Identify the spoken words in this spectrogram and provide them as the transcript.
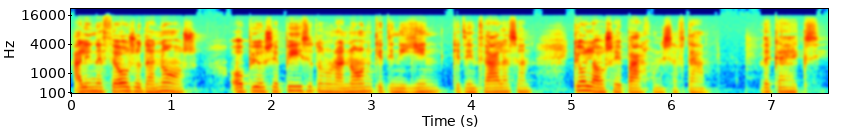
αλλά είναι Θεός ζωντανός, ο οποίος επίησε τον ουρανόν και την υγιήν και την θάλασσαν και όλα όσα υπάρχουν σε αυτά. 16.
